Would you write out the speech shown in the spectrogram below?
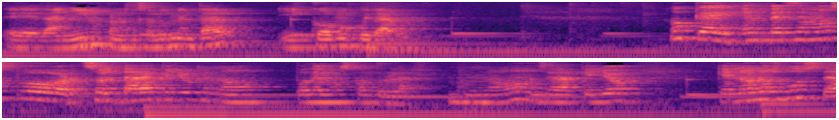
eh, dañinos para nuestra salud mental y cómo cuidarlo. Ok, empecemos por soltar aquello que no podemos controlar, ¿no? O sea, aquello que no nos gusta,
